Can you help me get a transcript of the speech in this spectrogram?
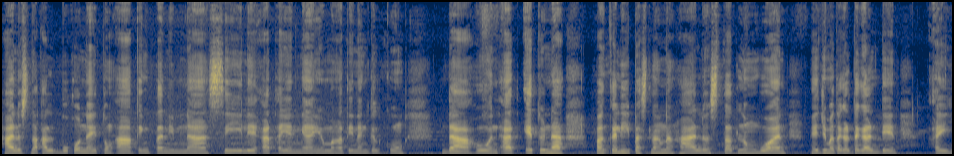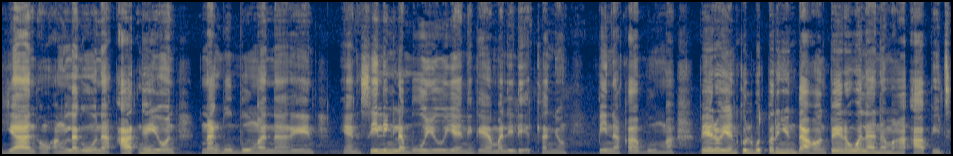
Halos nakalbo ko na itong aking tanim na sili at ayan nga yung mga tinanggal kong dahon. At ito na, pagkalipas lang ng halos tatlong buwan, medyo matagal-tagal din, Ayan, o, ang Laguna. At ngayon, nagbubunga na rin. Yan, siling labuyo yan eh, kaya maliliit lang yung pinakabunga. Pero yan, kulbot pa rin yung dahon, pero wala na mga aphids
